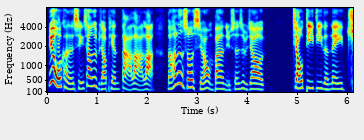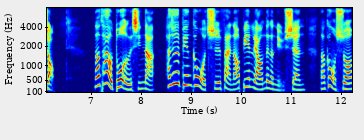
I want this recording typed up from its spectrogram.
因为我可能形象是比较偏大辣辣，然后那个时候喜欢我们班的女生是比较娇滴滴的那一种。然后他有多恶心呐、他就是边跟我吃饭，然后边聊那个女生，然后跟我说：“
